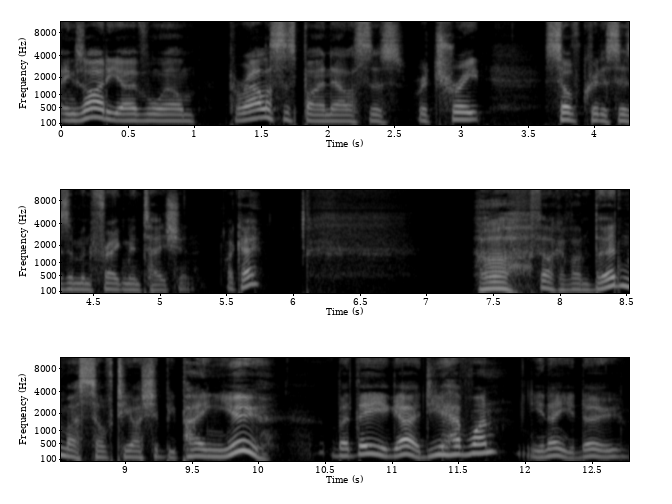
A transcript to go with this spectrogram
anxiety overwhelm, paralysis by analysis, retreat, self criticism, and fragmentation. Okay? Oh, I feel like I've unburdened myself to you. I should be paying you but there you go. Do you have one? You know you do.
